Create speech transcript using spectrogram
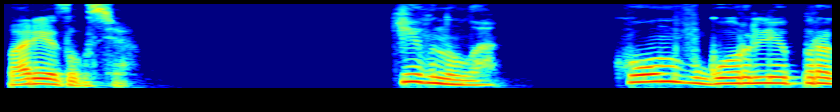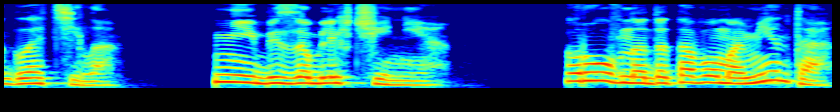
Порезался. Кивнула. Ком в горле проглотила. Не без облегчения. Ровно до того момента,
